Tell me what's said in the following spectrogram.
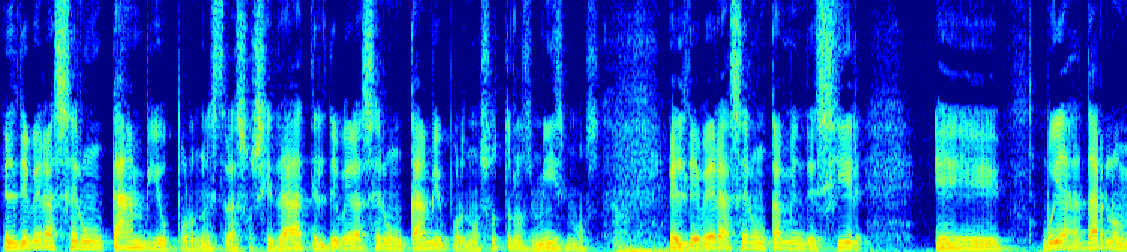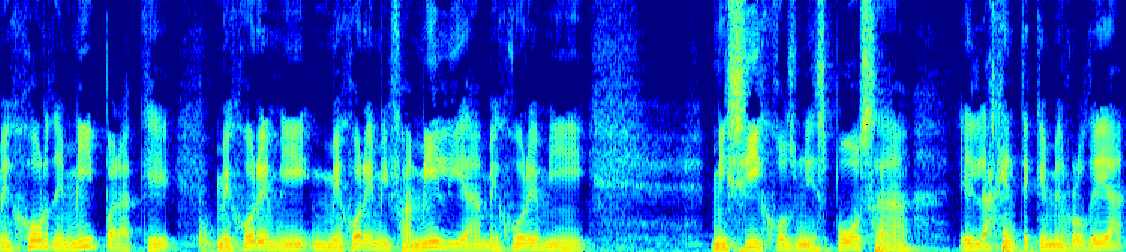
El deber hacer un cambio por nuestra sociedad, el deber hacer un cambio por nosotros mismos, el deber hacer un cambio en decir eh, voy a dar lo mejor de mí para que mejore mi, mejore mi familia, mejore mi, mis hijos, mi esposa, eh, la gente que me rodea.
